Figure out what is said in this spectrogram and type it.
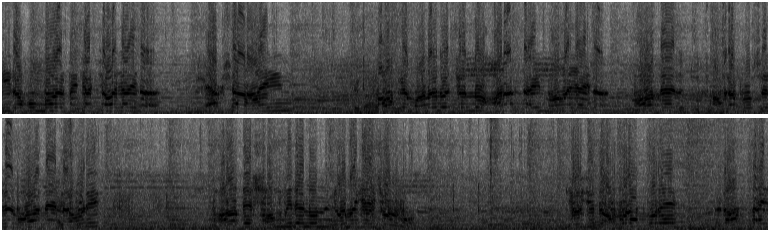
এইরকম ভাবে বিচার চাওয়া যায় না। একটা আইন কাউকে মানানোর জন্য আর একটা আইন ভাঙা যায় না। ভারতের আমরা প্রত্যেকে ভারতের নাগরিক ভারতের সংবিধান অনুযায়ী চলবো। কেউ যদি অপরাধ করে রাস্তায়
